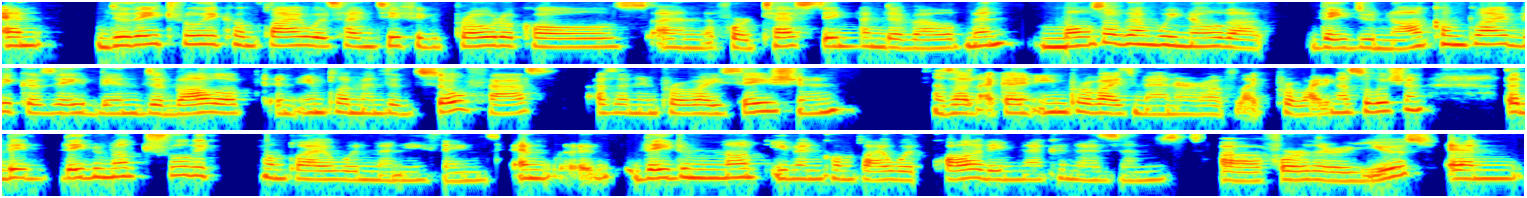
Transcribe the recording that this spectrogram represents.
And do they truly comply with scientific protocols and for testing and development? Most of them we know that they do not comply because they've been developed and implemented so fast as an improvisation as a, like an improvised manner of like providing a solution that they, they do not truly comply with many things. And uh, they do not even comply with quality mechanisms uh, for their use. And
